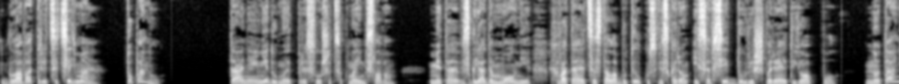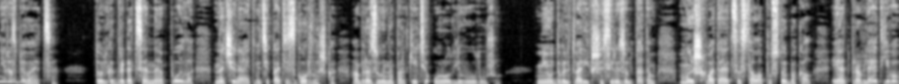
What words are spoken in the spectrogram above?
Глава 37. Тупанул. Таня и не думает прислушаться к моим словам. Метая взглядом молнии, хватает со стола бутылку с вискарем и со всей дури швыряет ее об пол. Но та не разбивается. Только драгоценное пойло начинает вытекать из горлышка, образуя на паркете уродливую лужу. Не удовлетворившись результатом, мышь хватает со стола пустой бокал и отправляет его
